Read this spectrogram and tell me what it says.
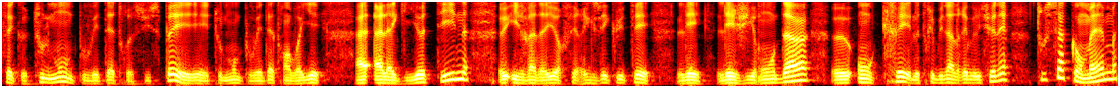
fait que tout le monde pouvait être suspect et tout le monde pouvait être envoyé à, la guillotine. Euh, il va d'ailleurs faire exécuter les, les Girondins. Euh, on crée le tribunal révolutionnaire. Tout ça quand même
